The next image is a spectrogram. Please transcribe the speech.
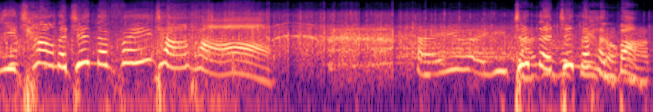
你唱的真的非常好。哎呀，一真的真的很棒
